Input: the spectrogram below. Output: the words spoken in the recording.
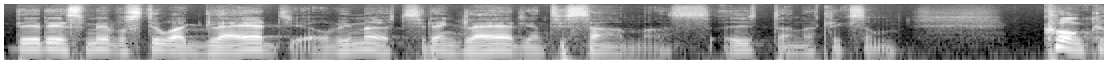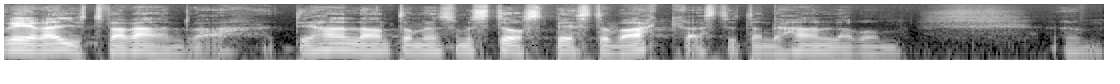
Det är det som är vår stora glädje och vi möts i den glädjen tillsammans utan att liksom konkurrera ut varandra. Det handlar inte om vem som är störst, bäst och vackrast utan det handlar om Ehm,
